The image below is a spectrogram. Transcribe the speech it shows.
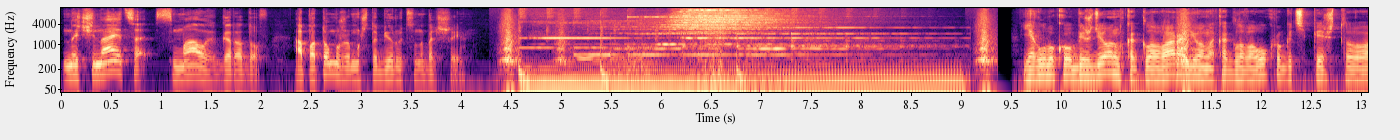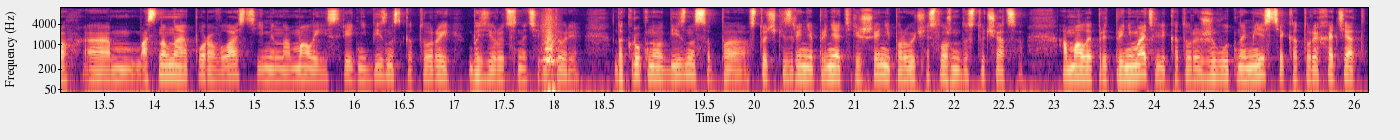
начинается с малых городов, а потом уже масштабируется на большие. Я глубоко убежден, как глава района, как глава округа теперь, что э, основная опора власти именно малый и средний бизнес, который базируется на территории. До крупного бизнеса по, с точки зрения принятия решений порой очень сложно достучаться. А малые предприниматели, которые живут на месте, которые хотят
